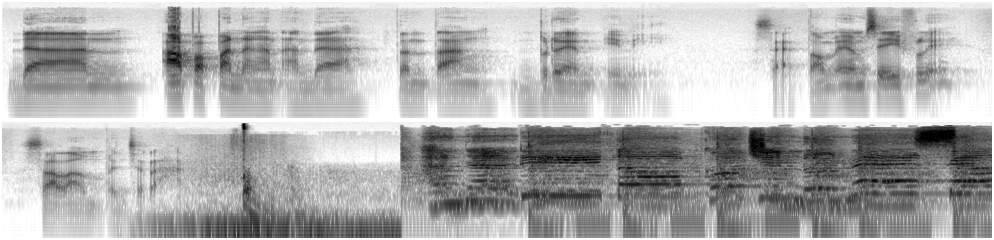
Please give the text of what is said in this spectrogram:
Dan apa pandangan Anda tentang brand ini? Saya Tom M. Seifle, salam pencerahan. Hanya di Top Coach Indonesia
